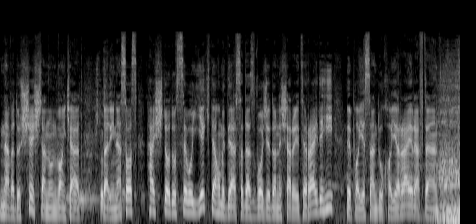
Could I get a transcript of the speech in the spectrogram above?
نود و شش تن عنوان کرد. بر این اساس 83 و یک دهم درصد از واجدان شرایط رایدهی به پای صندوق های رای رفتند.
